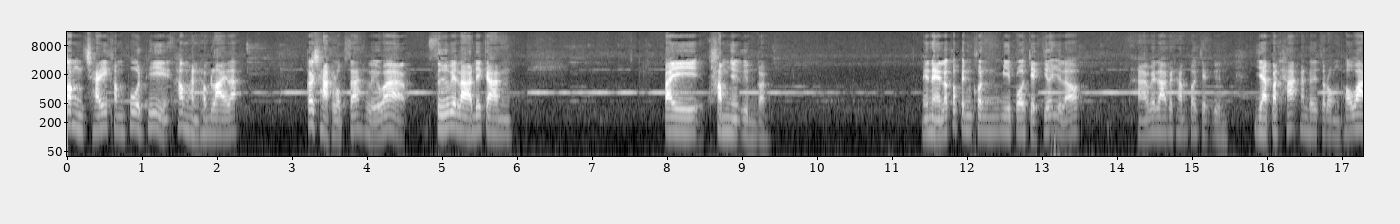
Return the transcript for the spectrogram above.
ต้องใช้คำพูดที่ห้ามหันทำลายละ ก็ฉากหลบซะ หรือว่าซื้อเวลาด้วยการไปทำอย่างอื่นก่อน ไหนๆเราก็เป็นคนมีโปรเจกต์เยอะอยู่แล้ว หาเวลาไปทำโปรเจกต์อื่น อย่าปะทะกันโดยตรง เพราะว่า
